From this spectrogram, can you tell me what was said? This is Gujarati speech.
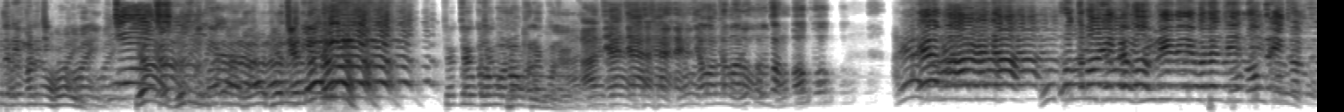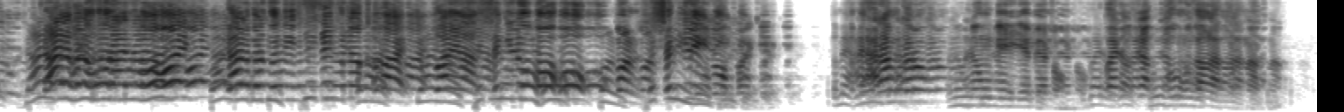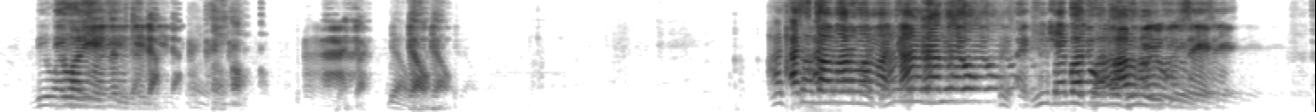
માતરની મરજી ન હોય. ત્યાં સુધી મારા રાજ્યની અંદર ચક્રો નો ફરકવો જોઈએ હા, જે, જે, જેવો તમારો હુકમ બાપુ. અરે એ મહારાજા હું તમારી ભેગો વી વી નોકરી કરું. જાણ વણ હું રાજનો હોય જાણ વણ કોઈથી શીખ ન ખવાય. તો આ શીખલું તો હો પણ શીખલી નો ફરકે તમે આરામ કરો અને હું ગઈ બેઠો. ઉભારો જરાક હું ઉજાળા કરના દિવાળી એ નથી કર્યા. આસ્કા મારવામાં ધ્યાન રાખજો ઈ બાજુ ઢાળ મેર્યું છે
